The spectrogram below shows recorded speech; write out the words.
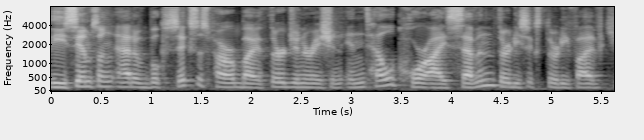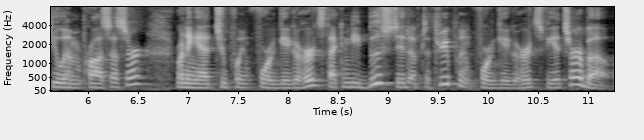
The Samsung Ativ Book 6 is powered by a third generation Intel Core i7 3635QM processor running at 2.4 GHz that can be boosted up to 3.4 GHz via turbo.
